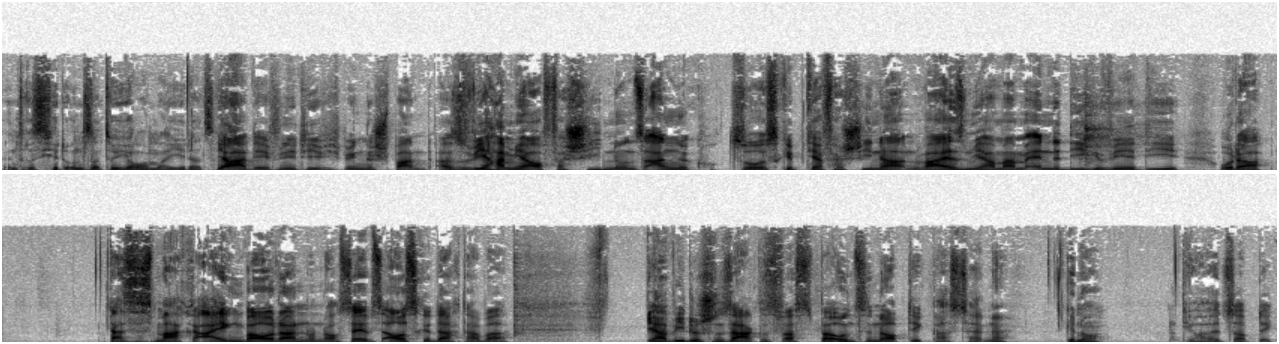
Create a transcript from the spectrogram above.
Interessiert uns natürlich auch mal jederzeit. Ja, definitiv. Ich bin gespannt. Also wir haben ja auch verschiedene uns angeguckt. So, es gibt ja verschiedene Arten und Weisen. Wir haben am Ende die gewählt, die oder das ist Marke Eigenbau dann und auch selbst ausgedacht. Aber ja, wie du schon sagtest, was bei uns in der Optik passt halt, ne? Genau. Die Holzoptik.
